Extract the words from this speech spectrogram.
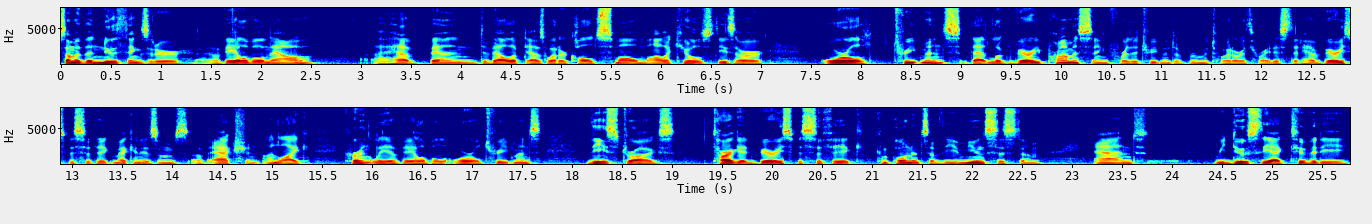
Some of the new things that are available now uh, have been developed as what are called small molecules. These are oral treatments that look very promising for the treatment of rheumatoid arthritis that have very specific mechanisms of action, unlike currently available oral treatments. These drugs target very specific components of the immune system and reduce the activity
